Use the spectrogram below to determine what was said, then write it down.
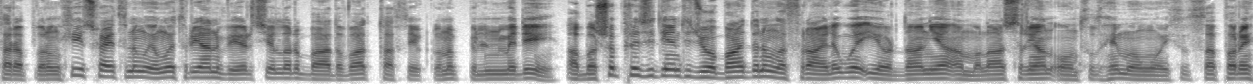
Taraplaryň hiç haýsynyň öňe sürýän wersiýalary bada-bat tassyklanyp bilinmedi. ABŞ prezidenti Jo Baýdeniň Ysraýyla we Iordaniýa amala aşyrýan onsuz hem oňaýsyz sapary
